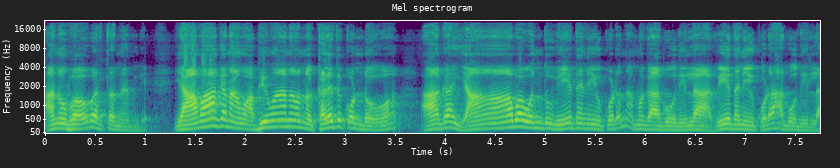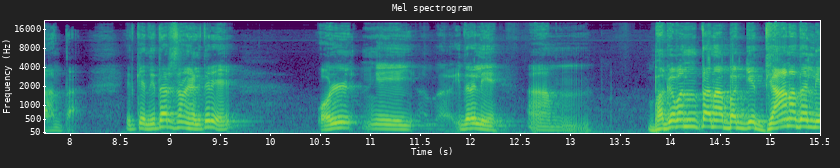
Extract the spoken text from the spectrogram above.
ಅನುಭವ ಬರ್ತದೆ ನಮಗೆ. ಯಾವಾಗ ನಾವು ಅಭಿಮಾನವನ್ನು ಕಳೆದುಕೊಂಡು, ಆಗ ಯಾವ ಒಂದು ವೇದನೆಯೂ ಕೂಡ ನಮಗಾಗೋದಿಲ್ಲ ವೇದನೆಯೂ ಕೂಡ ಆಗೋದಿಲ್ಲ ಅಂತ. ಇದಕ್ಕೆ ನಿದರ್ಶನ ಹೇಳ್ತೀರಿ ಒಳ್ ಇದರಲ್ಲಿ ಭಗವಂತನ ಬಗ್ಗೆ ಧ್ಯಾನದಲ್ಲಿ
